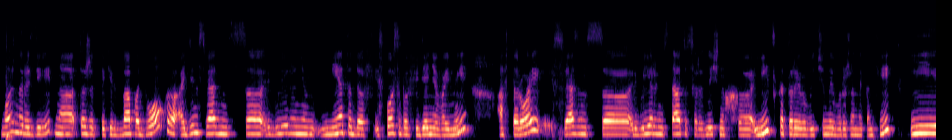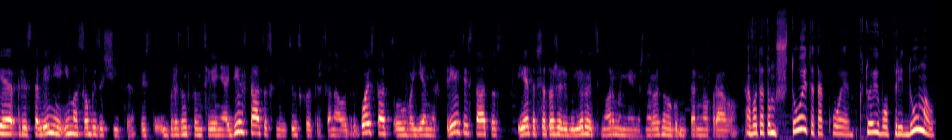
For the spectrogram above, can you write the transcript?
можно разделить на тоже таких два подблока. Один связан с регулированием методов и способов ведения войны, а второй связан с э, регулированием статуса различных э, лиц, которые вовлечены в вооруженный конфликт, и предоставление им особой защиты. То есть у гражданского населения один статус, у медицинского персонала другой статус, у военных третий статус, и это все тоже регулируется нормами международного гуманитарного права. А вот о том, что это такое, кто его придумал,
